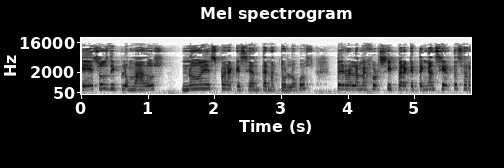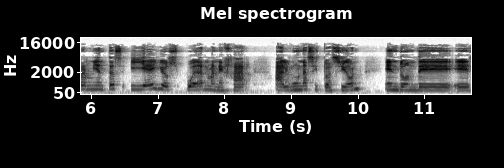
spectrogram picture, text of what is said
esos diplomados no es para que sean tanatólogos, pero a lo mejor sí para que tengan ciertas herramientas y ellos puedan manejar alguna situación en donde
